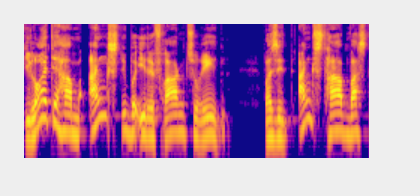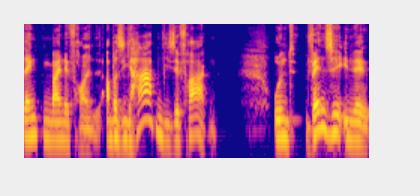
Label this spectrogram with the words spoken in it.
Die Leute haben Angst, über ihre Fragen zu reden, weil sie Angst haben, was denken meine Freunde. Aber sie haben diese Fragen. Und wenn sie in eine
